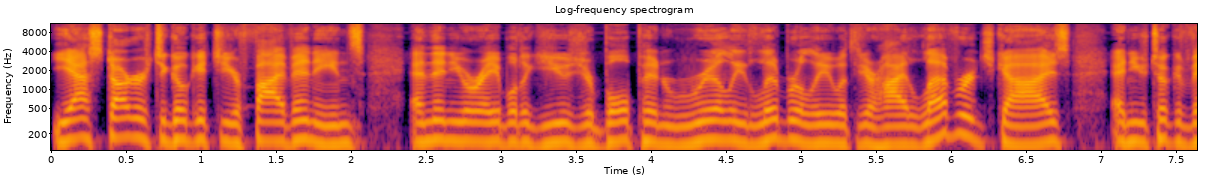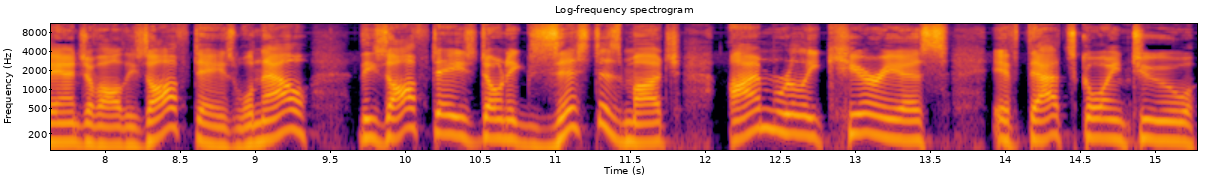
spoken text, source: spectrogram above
you asked starters to go get you your five innings, and then you were able to use your bullpen really liberally with your high leverage guys, and you took advantage of all these off days. Well, now these off days don't exist as much. I'm really curious if that's going to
